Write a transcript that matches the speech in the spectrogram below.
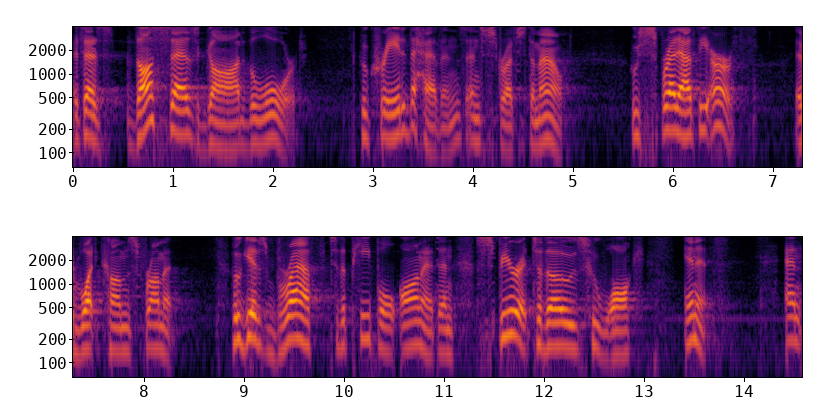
It says, Thus says God the Lord, who created the heavens and stretched them out, who spread out the earth and what comes from it, who gives breath to the people on it and spirit to those who walk in it. And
